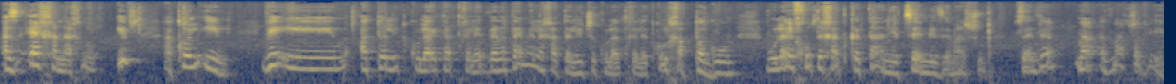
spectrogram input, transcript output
אז איך אנחנו, אי אפשר, הכל אם. ואם הטלית כולה הייתה תכלת, בינתיים אין לך טלית שכולה תכלת, כולך פגום, ואולי חוט אחד קטן יצא מזה משהו, בסדר? מה, אז מה עכשיו אם?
